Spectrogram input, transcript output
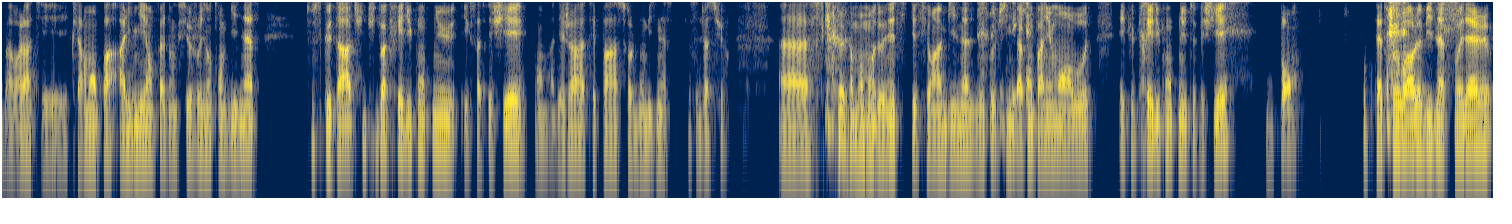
bah voilà, tu n'es clairement pas aligné. En fait. Donc, si aujourd'hui dans ton business, tout ce que tu as, tu, dois créer du contenu et que ça te fait chier, bah déjà, tu n'es pas sur le bon business. Ça, c'est déjà sûr. Euh, parce qu'à un moment donné, si tu es sur un business de coaching, d'accompagnement en haut et que créer du contenu te fait chier, bon, faut peut-être revoir le business model.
